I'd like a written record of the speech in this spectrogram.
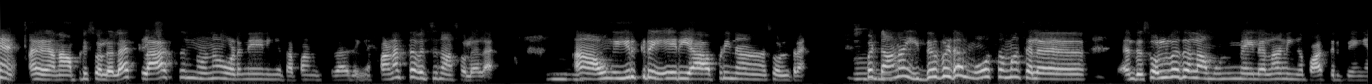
ஏன்? நான் அப்படி சொல்லல. கிளாஸ்ன்னு உடனே நீங்க தப்பா நினைச்சிடாதீங்க. பணத்தை வச்சு நான் சொல்லல. அவங்க இருக்கிற ஏரியா அப்படி நான் சொல்றேன். பட் ஆனா இதை விட மோசமா சில அந்த சொல்வதெல்லாம் உண்மையில எல்லாம் நீங்க பாத்திருப்பீங்க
